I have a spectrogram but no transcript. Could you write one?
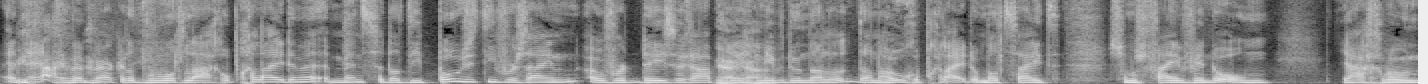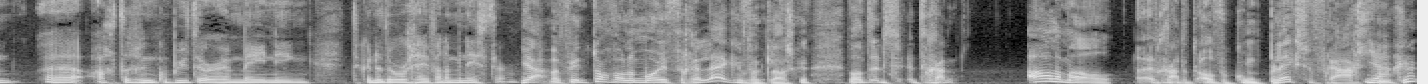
en, en, we merken dat bijvoorbeeld laagopgeleide mensen... dat die positiever zijn over deze raadpleging die we doen dan, dan hoogopgeleide. Omdat zij het soms fijn vinden om ja, gewoon uh, achter hun computer hun mening te kunnen doorgeven aan de minister. Ja, maar ik vind het toch wel een mooie vergelijking van Klaske. Want het, het gaat allemaal gaat het over complexe vraagstukken.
